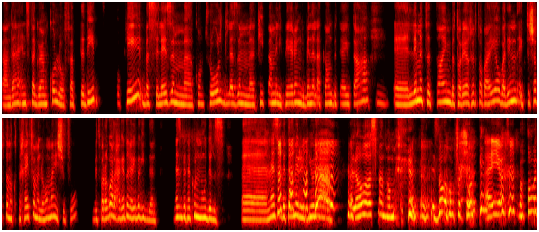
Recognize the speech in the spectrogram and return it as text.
عندها Instagram كُلّه، فابتديت أوكي، بس لازم controlled لازم في family pairing بين الaccount بتاعي وبتاعها،. آآ limited time بطريقة غير طبيعية، وبعدين اكتشفت أنا كنت خايفة من اللي هُم هيشوفوه، بيتفرّجوا على حاجات غريبة جدًا، ناس بتاكل noodles. آآ ناس بتعمل review لعب، اللي هو أصلًا هُم ذوقهم في أيوه. ما هو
